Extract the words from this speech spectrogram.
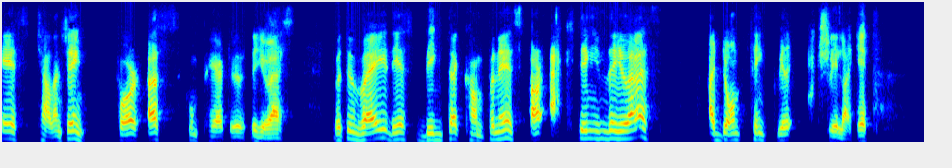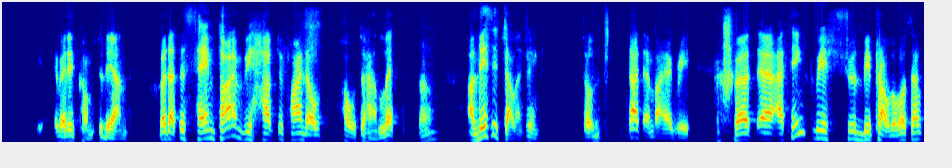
is challenging for us compared to the US. But the way these big tech companies are acting in the US, I don't think we actually like it when it comes to the end. But at the same time, we have to find out how to handle it. And this is challenging. So that end I agree. But uh, I think we should be proud of ourselves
